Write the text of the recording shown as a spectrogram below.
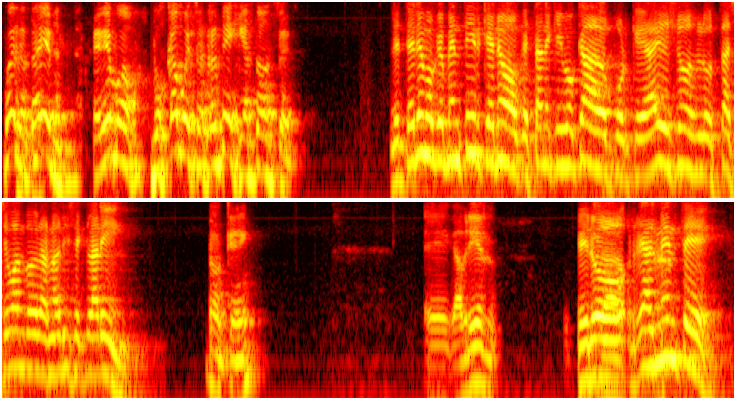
bueno, está bien. Tenemos, buscamos esa estrategia entonces. Le tenemos que mentir que no, que están equivocados, porque a ellos lo está llevando de las narices Clarín. Ok. Eh, Gabriel. Pero realmente,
